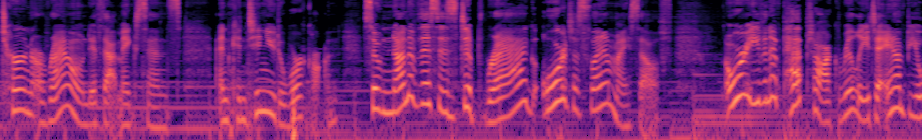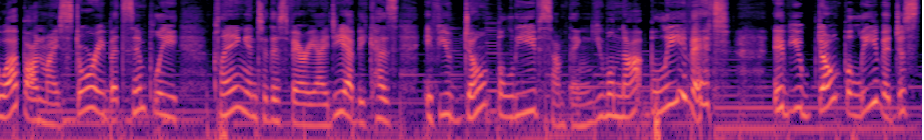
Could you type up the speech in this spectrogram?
turn around, if that makes sense, and continue to work on. So none of this is to brag or to slam myself or even a pep talk, really, to amp you up on my story, but simply playing into this very idea because if you don't believe something, you will not believe it. If you don't believe it, just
